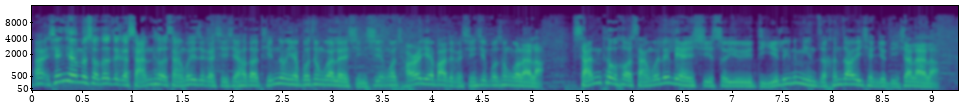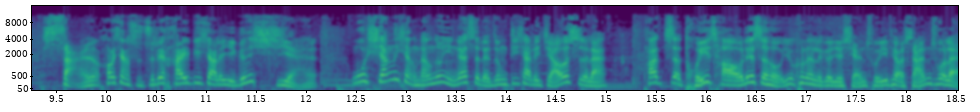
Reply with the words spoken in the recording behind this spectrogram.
啊，先前我们说到这个汕头、汕尾这个，谢谢好多听众也补充过来信息，我超儿也把这个信息补充过来了。汕头和汕尾的联系是由于地理的名字很早以前就定下来了，汕好像是指的海底下的一根线，我想象当中应该是那种底下的礁石呢。它这退潮的时候，有可能那个就现出一条山出来；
